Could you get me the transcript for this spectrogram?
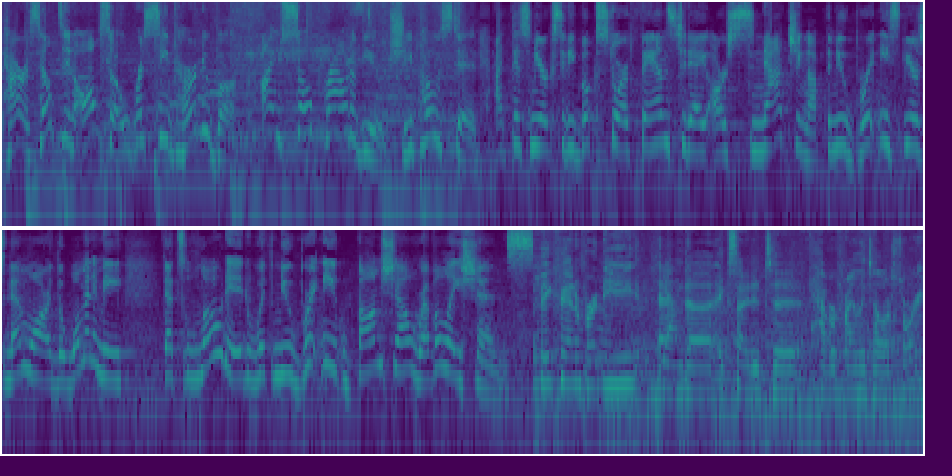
Paris Hilton also received her new book. I'm so proud of you, she posted. At this New York City bookstore, fans today are snatching up the new Britney Spears memoir, The Woman in Me, that's loaded with new Britney bombshell revelations. Big fan of Britney and yeah. uh, excited to have her finally tell her story.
